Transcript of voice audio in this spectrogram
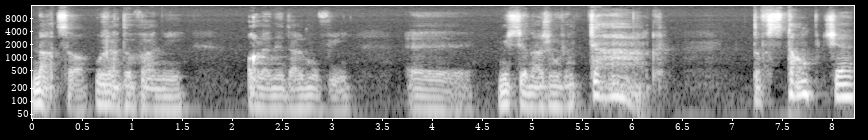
Na co uradowani Olenydal mówi, yy, misjonarze mówią, tak, to wstąpcie,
